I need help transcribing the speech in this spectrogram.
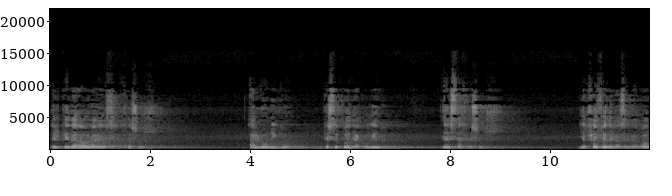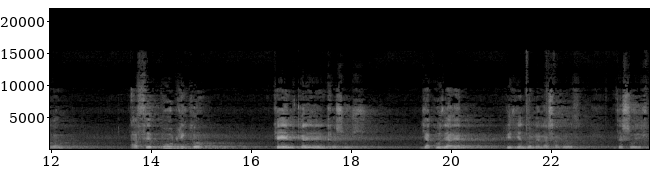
El que da ahora es Jesús. Al único que se puede acudir es a Jesús. Y el jefe de la sinagoga hace público que él cree en Jesús y acude a él pidiéndole la salud de su hijo.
